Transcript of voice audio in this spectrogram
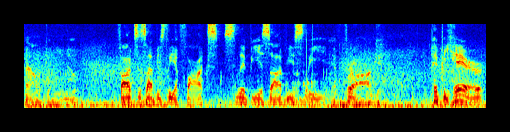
falcon, you know. Fox is obviously a fox. Slippy is obviously a frog. Peppy Hare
